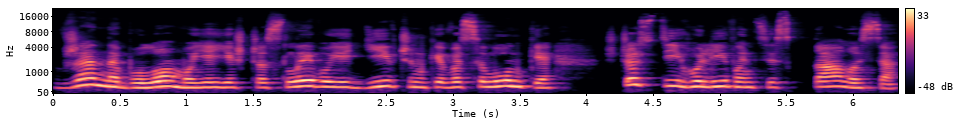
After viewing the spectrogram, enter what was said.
Вже не було моєї щасливої дівчинки-веселунки, щось тій голівонці сталося,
